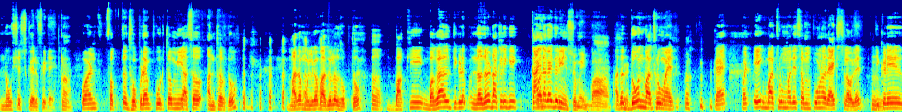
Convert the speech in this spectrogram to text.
नऊशे स्क्वेअर फीट आहे हा. पण फक्त झोपड्यापुरतं मी असं अंथरतो माझा मुलगा बाजूला झोपतो हा. बाकी बघाल तिकडे नजर टाकली की काय ना काहीतरी इन्स्ट्रुमेंट बाप आता. दोन बाथरूम आहेत. काय? पण एक बाथरूममध्ये संपूर्ण रॅक्स लावलेत. तिकडे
